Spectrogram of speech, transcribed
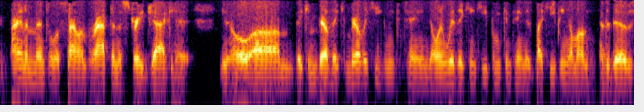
A guy in a mental asylum wrapped in a straitjacket you know, um, they can barely they can barely keep him contained. The only way they can keep him contained is by keeping him on sedatives.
